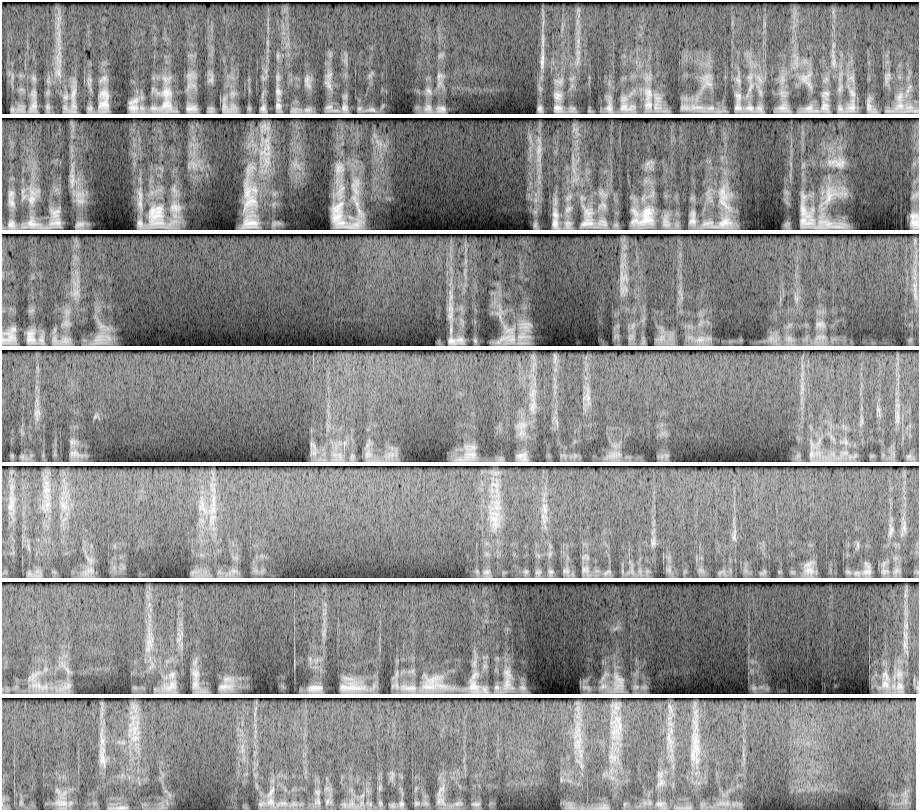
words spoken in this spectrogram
quién es la persona que va por delante de ti con el que tú estás invirtiendo tu vida. Es decir, estos discípulos lo dejaron todo y muchos de ellos estuvieron siguiendo al Señor continuamente, día y noche, semanas, meses, años. Sus profesiones, sus trabajos, sus familias, y estaban ahí, codo a codo con el Señor. Y, tiene este, y ahora el pasaje que vamos a ver, y, vamos a desganar en, tres pequeños apartados, vamos a ver que cuando uno dice esto sobre el Señor y dice, en esta mañana los que somos clientes, ¿quién es el Señor para ti? ¿Quién es el Señor para mí? A veces, a veces se cantan, o yo por lo menos canto canciones con cierto temor, porque digo cosas que digo, madre mía, pero si no las canto, aquí de esto, las paredes no, igual dicen algo, o igual no, pero pero palabras comprometedoras, ¿no? Es mi Señor. Hemos dicho varias veces una canción, hemos repetido, pero varias veces. Es mi Señor, es mi Señor. Es...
